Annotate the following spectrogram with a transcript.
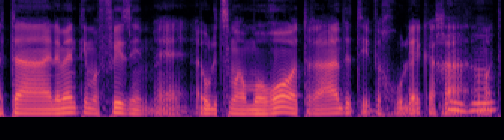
את האלמנטים הפיזיים. אה, היו לי צמרמורות, רעדתי וכולי, ככה. מהמם. אמרת.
